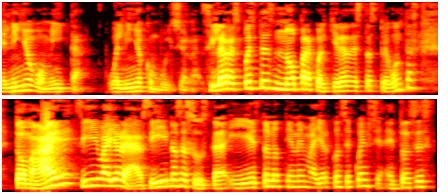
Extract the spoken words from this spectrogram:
el niño vomita, o el niño convulsiona? Si la respuesta es no para cualquiera de estas preguntas, toma aire, sí va a llorar, sí nos asusta y esto no tiene mayor consecuencia. Entonces,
